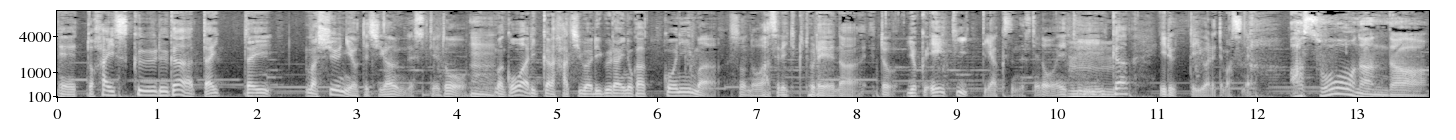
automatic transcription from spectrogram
えーっと、ハイスクールが大体、まあ、州によって違うんですけど、まあ、5割から8割ぐらいの学校に今、そのアスレティックトレーナー、えっと、よく AT って訳すんですけど、AT がいるって言われてますね。あ、そうなんだ。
